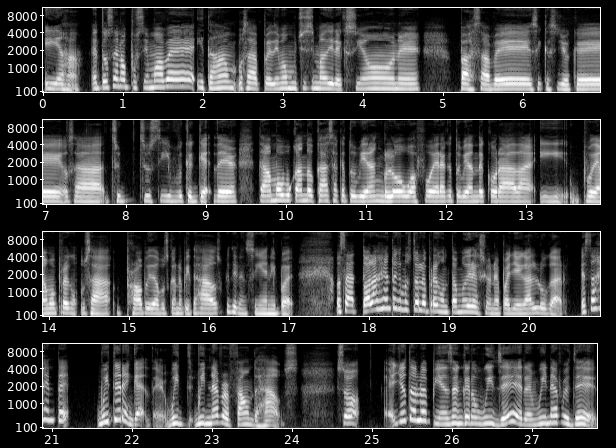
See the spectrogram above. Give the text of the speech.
y ajá, entonces nos pusimos a ver y estaban, o sea, pedimos muchísimas direcciones, para saber si qué sé yo qué, o sea, to, to see if we could get there. Estábamos buscando casas que tuvieran globo afuera, que tuvieran decorada y podíamos preguntar, o sea, probably that was going to be the house. We didn't see any, but, o sea, toda la gente que nosotros le preguntamos direcciones para llegar al lugar, esa gente, we didn't get there. We, we never found the house. So, ellos tal vez piensan que no, we did and we never did.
